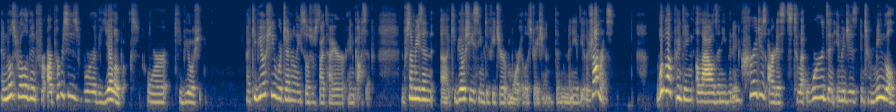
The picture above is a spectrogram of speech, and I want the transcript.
and most relevant for our purposes were the yellow books, or kibyoshi. Now, kibyoshi were generally social satire and gossip. And for some reason, uh, kibyoshi seemed to feature more illustration than many of the other genres. Woodblock printing allows and even encourages artists to let words and images intermingle,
